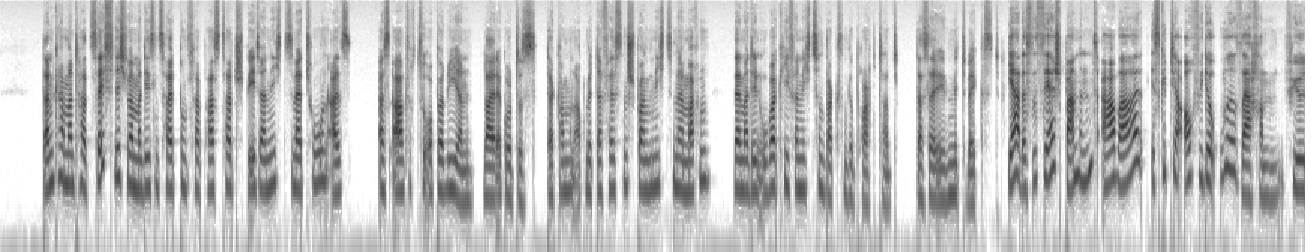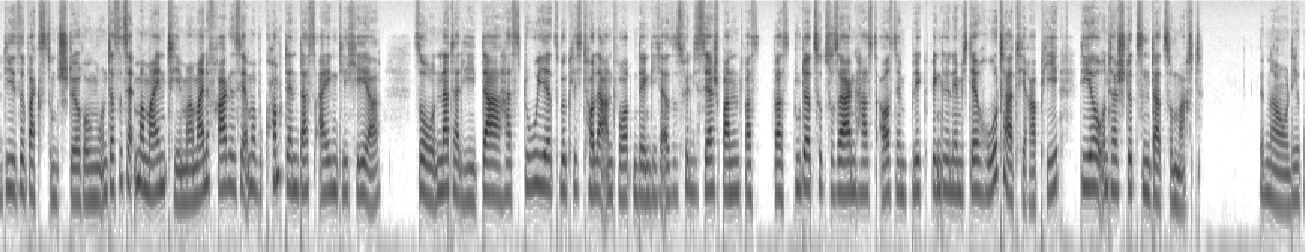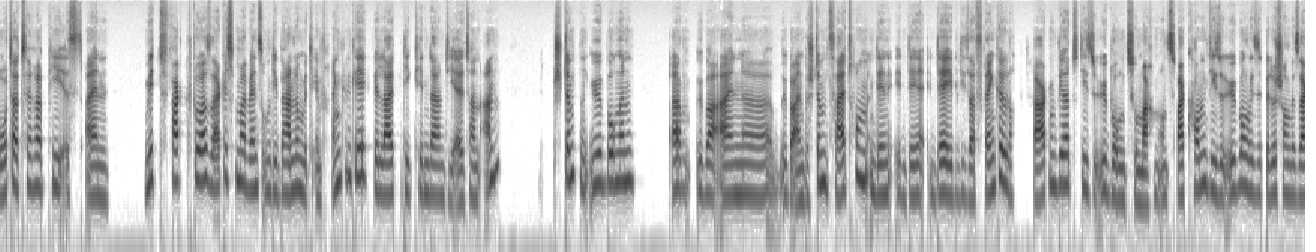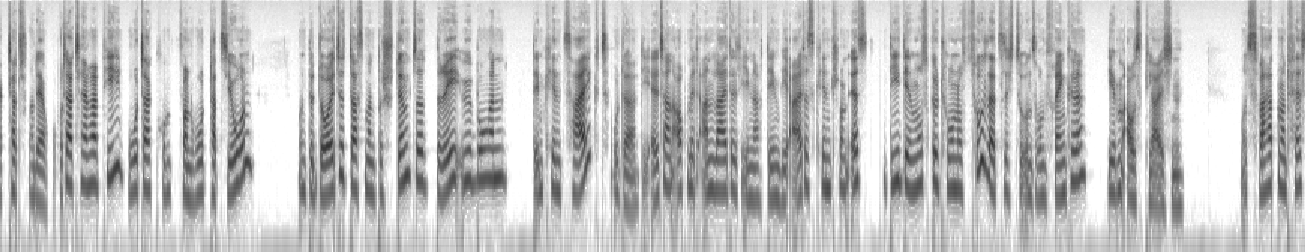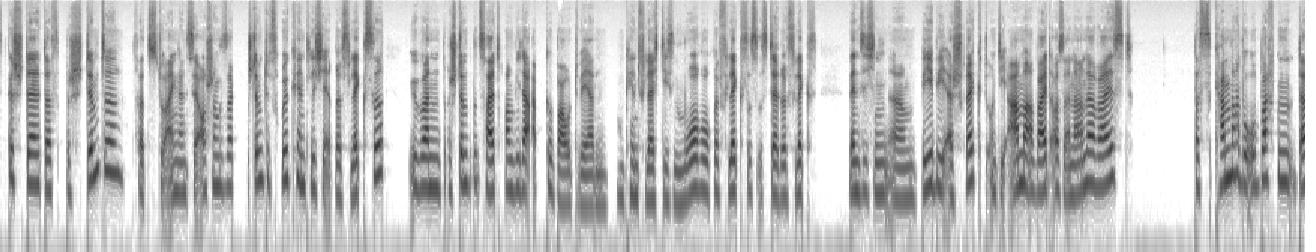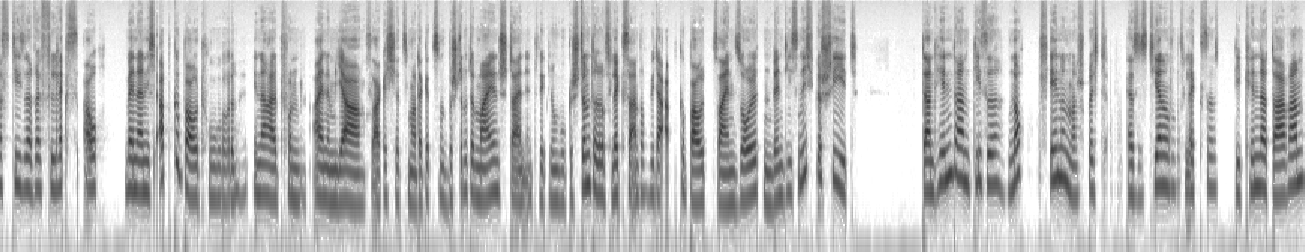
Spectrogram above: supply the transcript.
dann kann man tatsächlich, wenn man diesen Zeitpunkt verpasst hat, später nichts mehr tun, als, als einfach zu operieren. Leider Gottes. Da kann man auch mit einer festen Spange nichts mehr machen, wenn man den Oberkiefer nicht zum Wachsen gebracht hat dass er eben mitwächst. Ja, das ist sehr spannend, aber es gibt ja auch wieder Ursachen für diese Wachstumsstörungen und das ist ja immer mein Thema. Meine Frage ist ja immer, wo kommt denn das eigentlich her? So, Nathalie, da hast du jetzt wirklich tolle Antworten, denke ich. Also das finde ich sehr spannend, was, was du dazu zu sagen hast aus dem Blickwinkel, nämlich der Rotatherapie, die ihr unterstützend dazu macht. Genau, die Rotatherapie ist ein Mitfaktor, sage ich mal, wenn es um die Behandlung mit dem Franken geht. Wir leiten die Kinder und die Eltern an bestimmten Übungen ähm, über, eine, über einen bestimmten Zeitraum, in, den, in, der, in der eben dieser Fränkel noch getragen wird, diese Übungen zu machen. Und zwar kommen diese Übungen, wie Sibylle schon gesagt hat, von der Rotatherapie. Rota kommt von Rotation und bedeutet, dass man bestimmte Drehübungen dem Kind zeigt oder die Eltern auch mit anleitet, je nachdem, wie alt das Kind schon ist, die den Muskeltonus zusätzlich zu unserem Fränkel eben ausgleichen. Und zwar hat man festgestellt, dass bestimmte, das hattest du eingangs ja auch schon gesagt, bestimmte frühkindliche Reflexe über einen bestimmten Zeitraum wieder abgebaut werden. Man kennt vielleicht diesen Moro-Reflex. Das ist der Reflex, wenn sich ein ähm, Baby erschreckt und die Arme weit auseinanderreißt. Das kann man beobachten, dass dieser Reflex auch, wenn er nicht abgebaut wurde, innerhalb von einem Jahr, sage ich jetzt mal, da gibt es eine bestimmte Meilensteinentwicklung, wo bestimmte Reflexe einfach wieder abgebaut sein sollten. Wenn dies nicht geschieht, dann hindern diese noch stehenden, man spricht persistierenden Reflexe, die Kinder daran,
